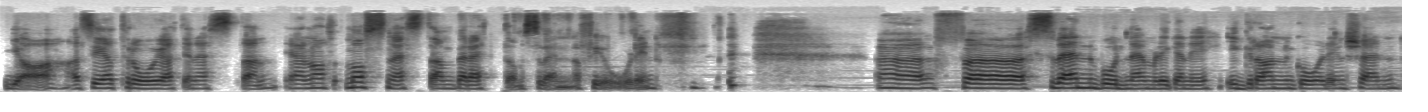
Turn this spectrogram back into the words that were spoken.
ja, alltså jag tror ju att jag nästan, jag måste nästan berätta om Sven och Fjolin. uh, för Sven bodde nämligen i, i granngården sen,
